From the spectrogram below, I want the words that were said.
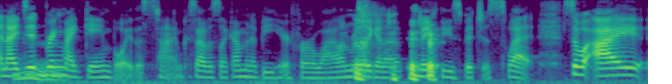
And I did mm. bring my Game Boy this time because I was like, I'm going to be here for a while. I'm really going to make these bitches sweat. So I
